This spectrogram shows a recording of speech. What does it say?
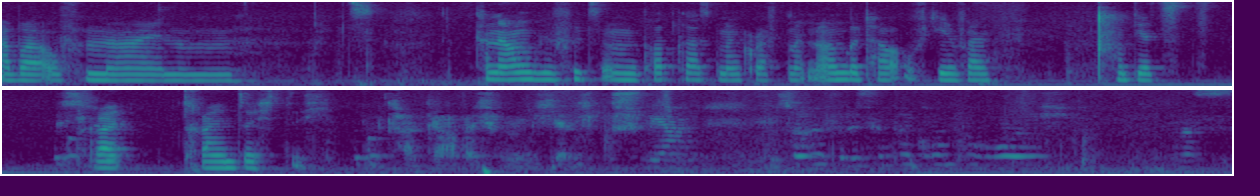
Aber auf meinem. Keine Ahnung, wie viel es im Podcast Minecraft mit 9 Bit auf jeden Fall. Und jetzt drei- 63. Kacke, aber ich will mich ja nicht beschweren. Sorry für das Hintergrundgeräusch, was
